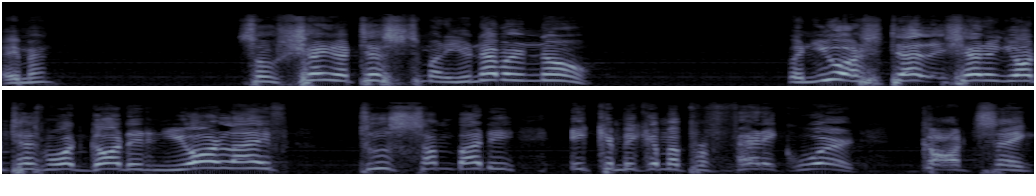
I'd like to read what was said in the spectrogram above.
Amen. So share your testimony. You never know. When you are sharing your testimony, what God did in your life, to somebody, it can become a prophetic word. God saying,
